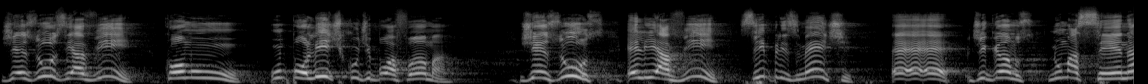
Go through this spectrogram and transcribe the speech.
Jesus ia vir como um, um político de boa fama, Jesus, ele ia vir simplesmente, é, é, é, digamos, numa cena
